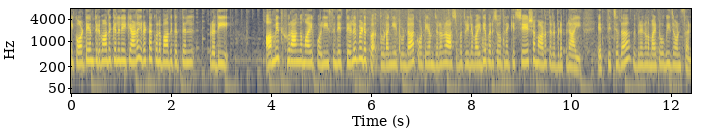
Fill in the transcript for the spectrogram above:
ഈ കോട്ടയം തിരുവാതിക്കലിലേക്കാണ് ഇരട്ടക്കൊലപാതകത്തിൽ പ്രതി അമിത് ഹുറാങ്ങുമായി പോലീസിന്റെ തെളിവെടുപ്പ് തുടങ്ങിയിട്ടുണ്ട്. കോട്ടയം ജനറൽ ആശുപത്രിയിലെ വൈദ്യപരിശോധനയ്ക്ക് ശേഷമാണ് തെളിവെടുപ്പിനായി എത്തിച്ചത്. വിവരങ്ങളുമായി ടോബി ജോൺസൺ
